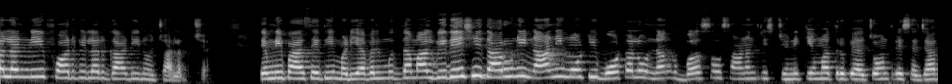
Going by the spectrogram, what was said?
કલરની ફોર વ્હીલર ગાડીનો ચાલક છે. તેમની પાસેથી મળી આવેલ મુદ્દામાલ વિદેશી દારૂની નાની મોટી બોટલો નંગ બસો સાડત્રીસ જેની કિંમત રૂપિયા ચોત્રીસ હજાર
